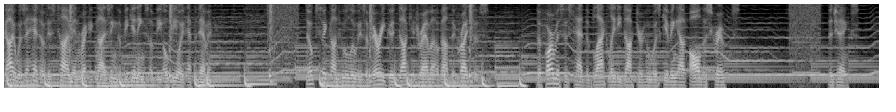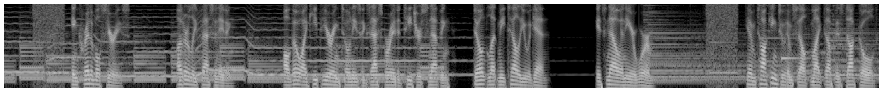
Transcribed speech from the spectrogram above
Guy was ahead of his time in recognizing the beginnings of the opioid epidemic. Dopesick on Hulu is a very good docudrama about the crisis. The pharmacist had the black lady doctor who was giving out all the scripts. The Jinx. Incredible series. Utterly fascinating. Although I keep hearing Tony's exasperated teacher snapping, don't let me tell you again. It's now an earworm. Him talking to himself mic'd up is Doc Gold.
